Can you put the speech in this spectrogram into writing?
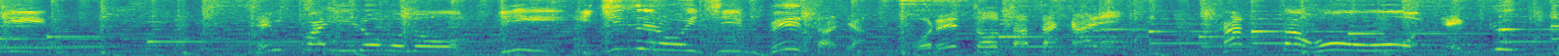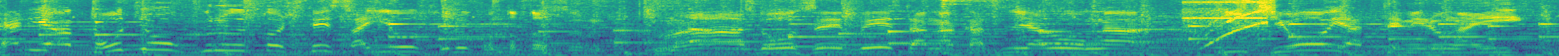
機先輩ロボの E101 ベータじゃ。俺と戦い。勝った方をエッグキャリア登場クルーとして採用することとする。まあどうせベータが勝つじゃろうが一応やってみるがいい。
